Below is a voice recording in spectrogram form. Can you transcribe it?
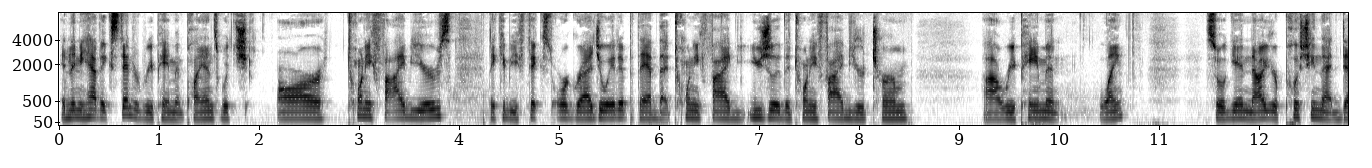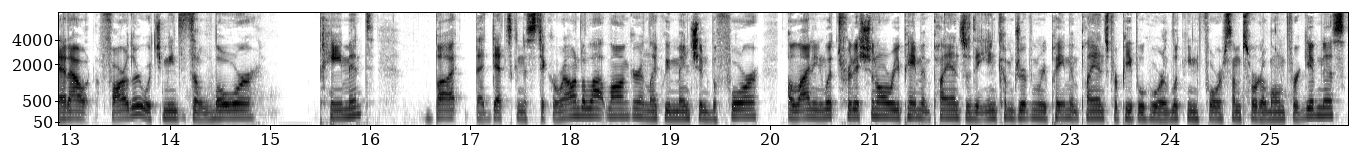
And then you have extended repayment plans, which are 25 years. They can be fixed or graduated, but they have that 25, usually the 25 year term uh, repayment length. So again, now you're pushing that debt out farther, which means it's a lower payment, but that debt's going to stick around a lot longer. And like we mentioned before, aligning with traditional repayment plans or the income driven repayment plans for people who are looking for some sort of loan forgiveness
